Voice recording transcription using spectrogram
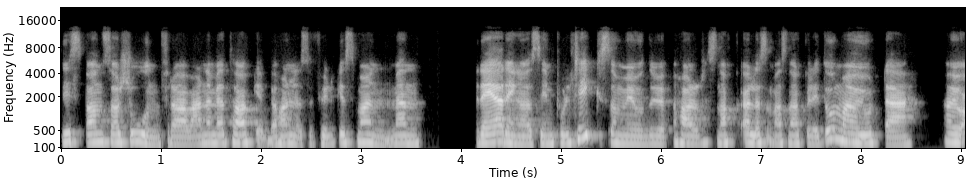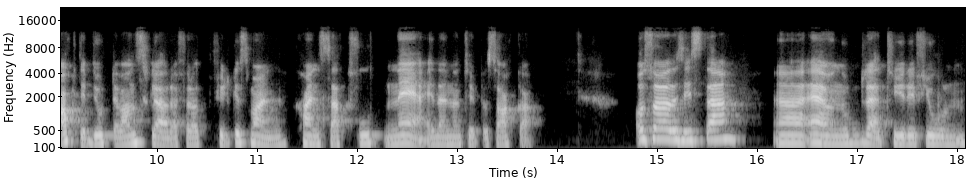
dispensasjon fra vernevedtaket behandles av Fylkesmannen. Men regjeringa sin politikk, som, jo har snakket, eller som jeg snakka litt om, har jo gjort det har jo aktivt gjort det vanskeligere for at Fylkesmannen kan sette foten ned i denne type saker. Og så det siste eh, er jo Nordre Tyrifjorden,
